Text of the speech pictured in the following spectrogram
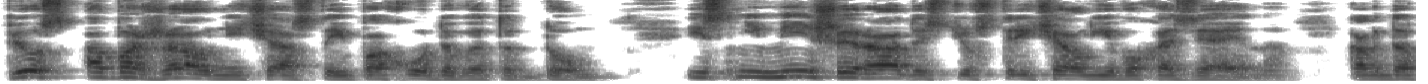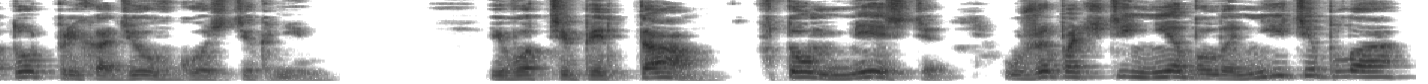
Пес обожал нечастые походы в этот дом и с не меньшей радостью встречал его хозяина, когда тот приходил в гости к ним. И вот теперь там, в том месте, уже почти не было ни тепла,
